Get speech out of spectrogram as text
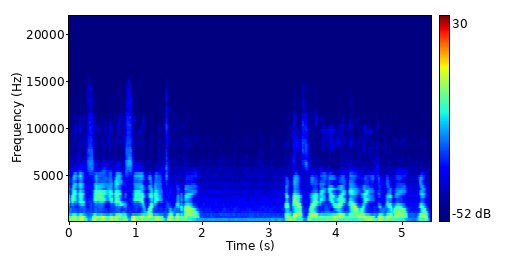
If you did see it, you didn't see it. What are you talking about? I'm gaslighting you right now. What are you talking about? Nope.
